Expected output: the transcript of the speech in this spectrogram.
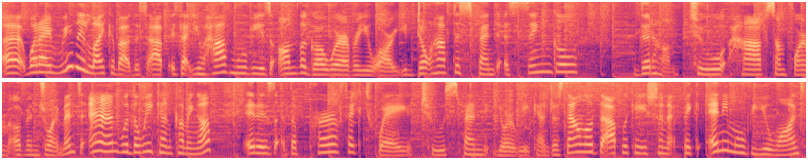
Uh, what I really like about this app is that you have movies on the go wherever you are. You don't have to spend a single dirham to have some form of enjoyment. And with the weekend coming up, it is the perfect way to spend your weekend. Just download the application, pick any movie you want,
